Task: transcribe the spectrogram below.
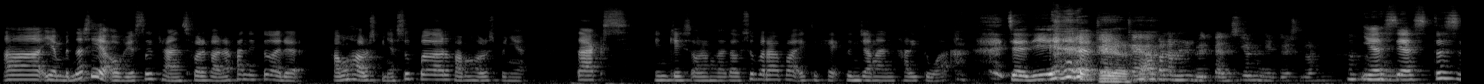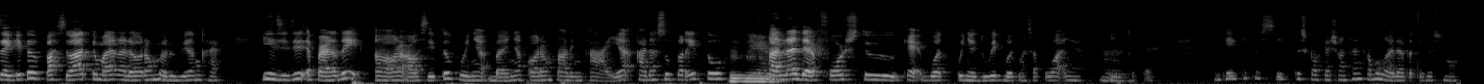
Eh, yang benar sih ya obviously transfer karena kan itu ada kamu harus punya super, kamu harus punya tax. In case orang nggak tahu super apa, itu kayak tunjangan hari tua. Jadi. Kayak, kayak apa namanya duit pensiun gitu istilahnya. yes yes. Terus udah gitu pas banget kemarin ada orang baru bilang kayak, iya jadi apparently uh, orang Aussie itu punya banyak orang paling kaya karena super itu. Iya. Karena they're forced to kayak buat punya duit buat masa tuanya Hmm. gitu teh. Intinya gitu sih. Terus kalau cash on hand kamu nggak dapat itu semua,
